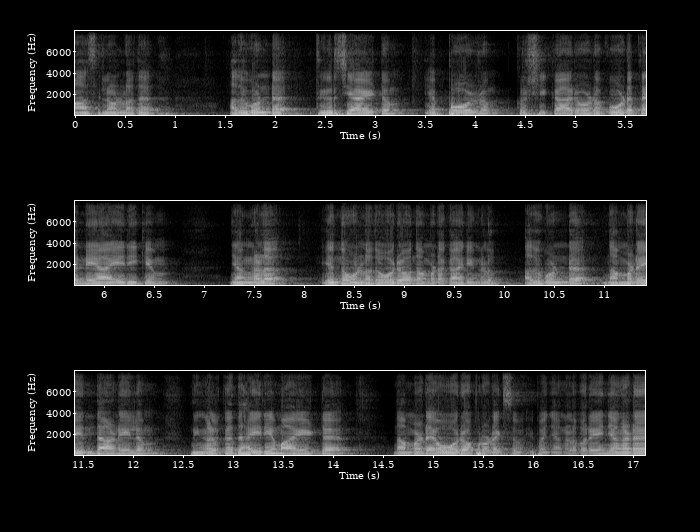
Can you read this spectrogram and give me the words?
മാസിനുള്ളത് അതുകൊണ്ട് തീർച്ചയായിട്ടും എപ്പോഴും കൃഷിക്കാരോട് കൂടെ തന്നെ ആയിരിക്കും ഞങ്ങൾ എന്നുമുള്ളത് ഓരോ നമ്മുടെ കാര്യങ്ങളും. അതുകൊണ്ട് നമ്മുടെ എന്താണേലും നിങ്ങൾക്ക് ധൈര്യമായിട്ട് നമ്മുടെ ഓരോ പ്രൊഡക്ട്സും ഇപ്പം ഞങ്ങൾ പറയും ഞങ്ങളുടെ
